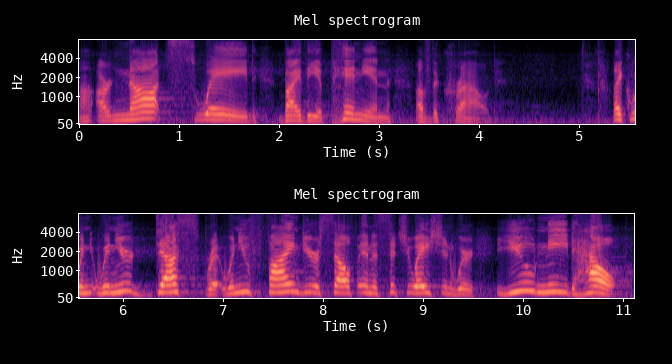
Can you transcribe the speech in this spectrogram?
uh, are not swayed by the opinion of the crowd? Like when, when you're desperate, when you find yourself in a situation where you need help,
